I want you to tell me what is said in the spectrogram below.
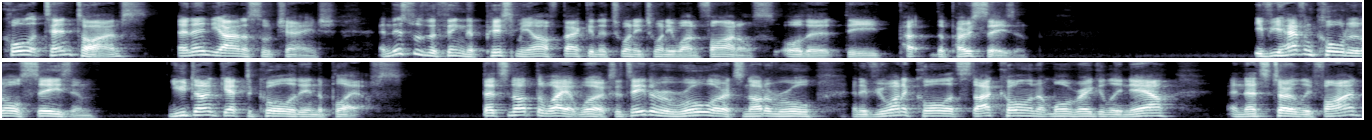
call it 10 times, and then Giannis will change. And this was the thing that pissed me off back in the 2021 finals or the the the postseason. If you haven't called it all season, you don't get to call it in the playoffs. That's not the way it works. It's either a rule or it's not a rule. And if you want to call it, start calling it more regularly now, and that's totally fine.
